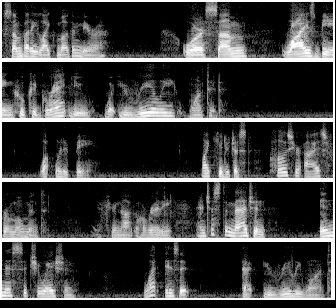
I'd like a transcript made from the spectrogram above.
somebody like Mother Meera or some wise being who could grant you what you really wanted, what would it be? Like you to just close your eyes for a moment, if you're not already, and just imagine in this situation, what is it that you really want?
